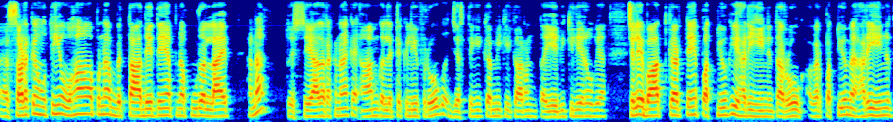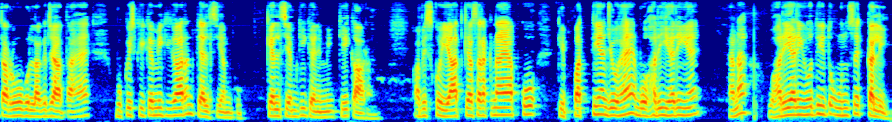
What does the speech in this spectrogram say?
सड़कें होती हैं, वहाँ अपना बिता देते हैं, अपना पूरा लाइफ, है ना? तो इससे याद रखना कि आम का लेटिक लीफ रोग, जस्ते की कमी के कारण होता है ये भी क्लियर हो गया। चलिए बात करते हैं पत्तियों की हरिहीनता रोग। अगर पत्तियों में हरिहीनता रोग लग जाता है, वो किसकी कमी के कारण? कैल्शियम को, कैल्शियम की कमी के कारण। अब इसको याद कैसे रखना है आपको कि पत्तियाँ जो है, वो हरी हरी हैं, है ना? वो हरी हरी होती है तो उनसे कली।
